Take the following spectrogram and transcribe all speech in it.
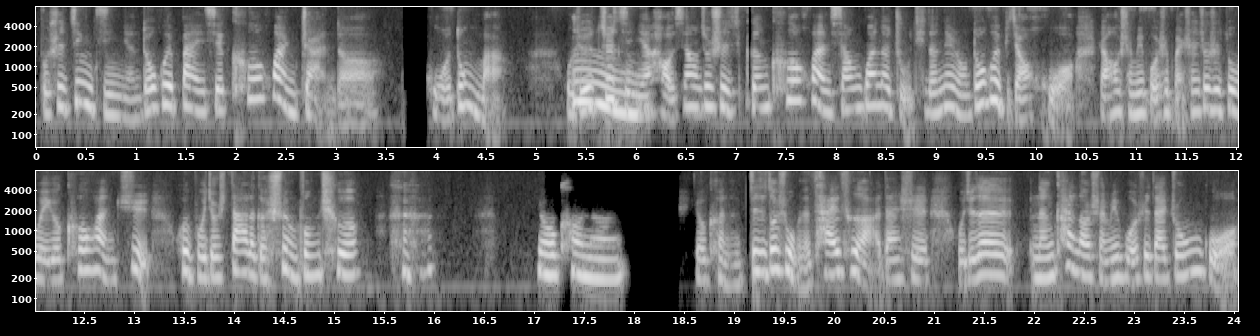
不是近几年都会办一些科幻展的活动吗？我觉得这几年好像就是跟科幻相关的主题的内容都会比较火，然后《神秘博士》本身就是作为一个科幻剧，会不会就是搭了个顺风车？有可能，有可能，这些都是我们的猜测啊。但是我觉得能看到《神秘博士》在中国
